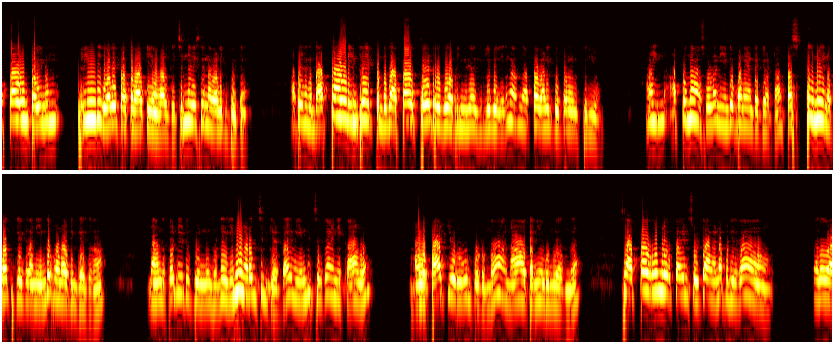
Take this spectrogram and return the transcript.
அப்பாவும் பையனும் பிரிந்து வேலை பார்த்த வாழ்க்கை என் வாழ்க்கை. சின்ன வயசுல நான் வேலைக்கு போயிட்டேன். அப்போ எனக்கு அந்த அப்பாவோட இன்ட்ராக்ட் பண்ணுறது அப்பாவை தேடுறது அப்படிங்கிறது எனக்கு இல்லவே இல்லைங்க. அவங்க அப்பா வேலைக்கு போய்ப்பான்னு எனக்கு தெரியும். ஆனால் இந்த அப்போ தான் சொல்ல நீ எங்கே போனேன் என்கிட்ட கேட்டான். ஃபஸ்ட் டைமே என்னை பார்த்து கேட்குறான் நீ எங்கே போன? அப்படின்னு கேட்குறான் நாங்கள் ஃப்ரெண்ட் வீட்டுக்கு போயிருந்தோம்னு சொன்னேன் என்ன நடந்துச்சுன்னு கேட்டால் இவன் எந்திரிச்சிருக்கான் என்னை காணும். அவங்க பாட்டி ஒரு ரூம் போட்டிருந்தோம். நான் தனி ரூமில் இருந்தேன். சரி அப்பா ரூமில் இருப்பாங்கன்னு சொல்லிட்டு அவன் என்ன பண்ணியிருக்கான்? கதவை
